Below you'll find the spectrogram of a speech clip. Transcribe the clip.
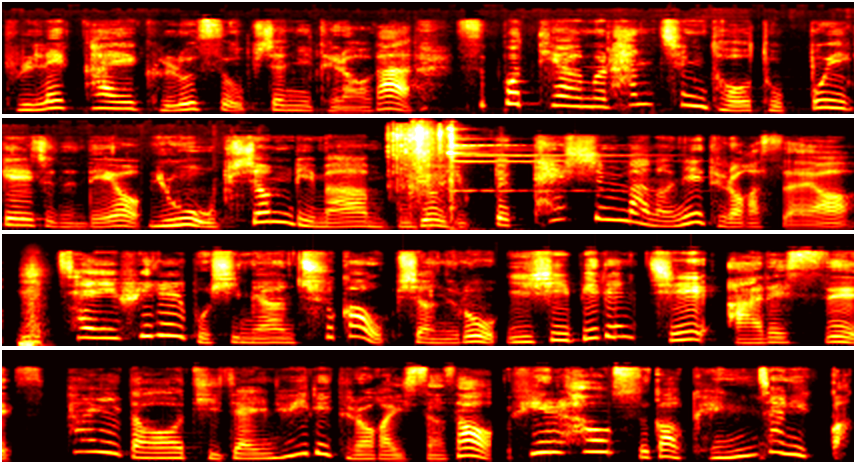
블랙하이 글로스 옵션이 들어가 스포티함을 한층 더 돋보이게 해주는데요. 이 옵션비만 무려 680만 원이 들어갔어요. 이 차의 휠을 보시면 추가 옵션으로 21인치 RS 스파이더 디자인 휠이 들어가 있어서 휠 하우스가 굉장히 꽉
